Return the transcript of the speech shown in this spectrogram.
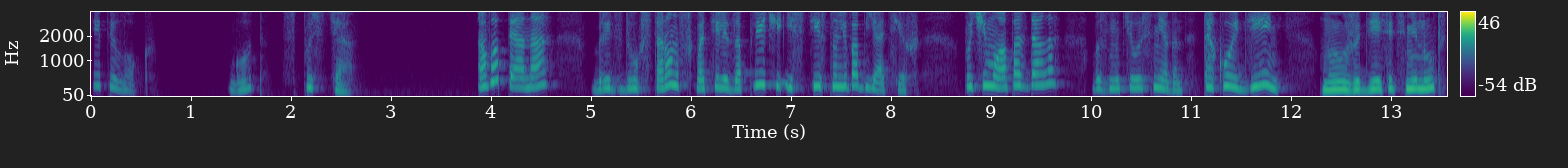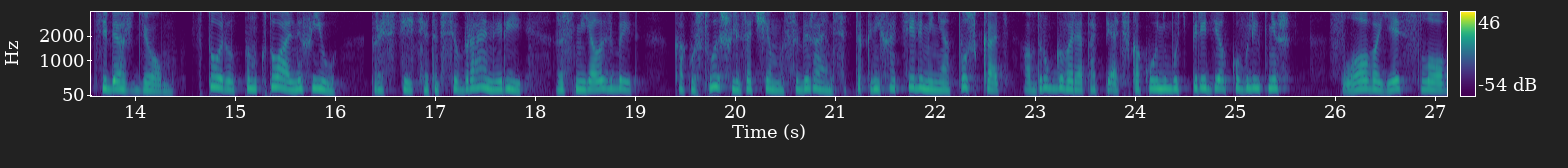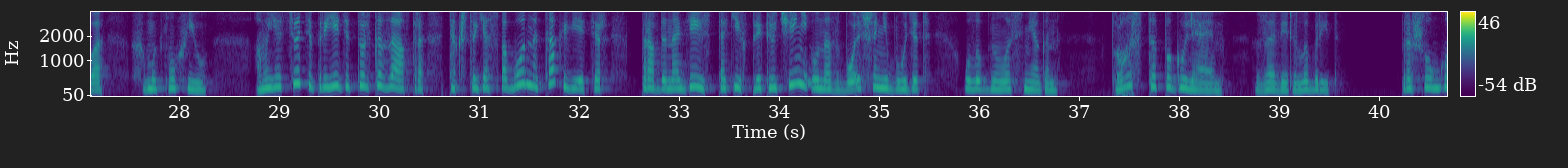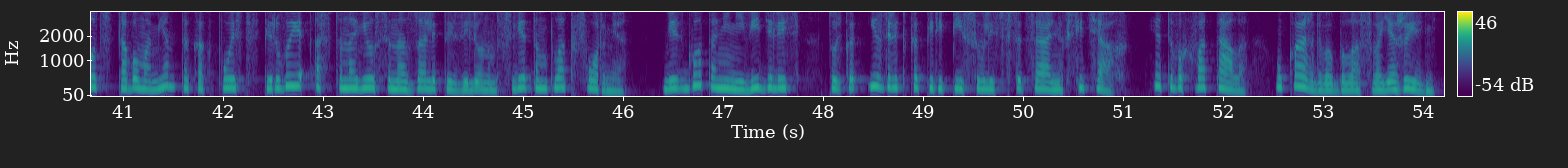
Эпилог. Год спустя. А вот и она. Брит с двух сторон схватили за плечи и стиснули в объятиях. «Почему опоздала?» — возмутилась Меган. «Такой день!» «Мы уже десять минут тебя ждем», — вторил пунктуальный Хью. «Простите, это все Брайан и Ри», — засмеялась Брит. «Как услышали, зачем мы собираемся, так не хотели меня отпускать. А вдруг, говорят, опять в какую-нибудь переделку влипнешь?» «Слово есть слово», — хмыкнул Хью. А моя тетя приедет только завтра, так что я свободна, как ветер. Правда, надеюсь, таких приключений у нас больше не будет», — улыбнулась Меган. «Просто погуляем», — заверила Брит. Прошел год с того момента, как поезд впервые остановился на залитой зеленым светом платформе. Весь год они не виделись, только изредка переписывались в социальных сетях. Этого хватало, у каждого была своя жизнь.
